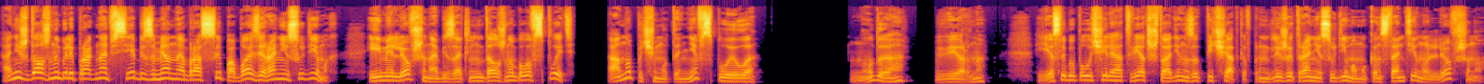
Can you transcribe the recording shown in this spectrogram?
Они же должны были прогнать все безымянные образцы по базе ранее судимых, и имя Левшина обязательно должно было всплыть оно почему-то не всплыло. Ну да, верно. Если бы получили ответ, что один из отпечатков принадлежит ранее судимому Константину Левшину,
